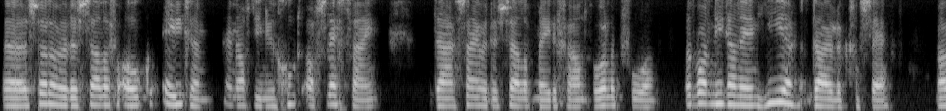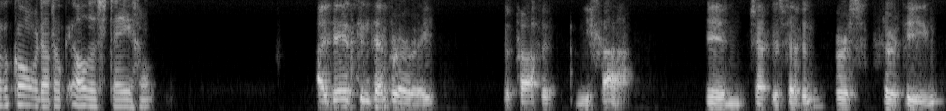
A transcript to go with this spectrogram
uh, zullen we dus zelf ook eten. En of die nu goed of slecht zijn, daar zijn we dus zelf mede verantwoordelijk voor. Dat wordt niet alleen hier duidelijk gezegd, maar we komen dat ook elders tegen. Isaiah's contemporary, the prophet Micha, in chapter 7, verse 13,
